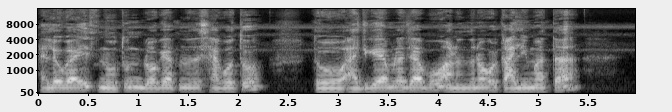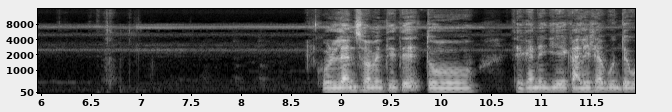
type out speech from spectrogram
হ্যালো গাইস নতুন ব্লগে আপনাদের স্বাগত। তো আজকে আমরা যাব আনন্দনগর কালীমাতা কল্যাণ সমিতিতে। তো সেখানে গিয়ে কালী ঠাকুর দেখব,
